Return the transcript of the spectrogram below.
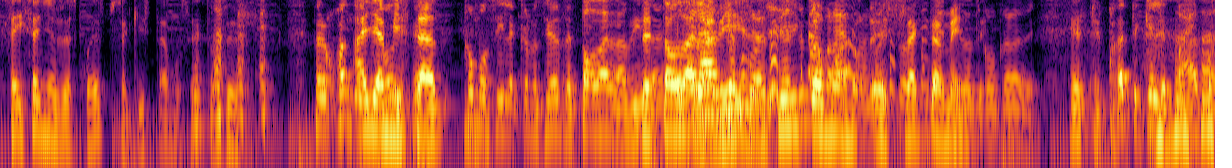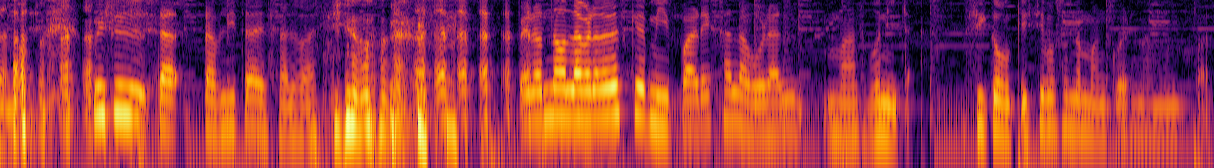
seis años después, pues aquí estamos. Entonces Pero cuando Hay amistad. dije, como si le conocieras de toda la vida. De toda la vida, sí, de exactamente. de, Este cuate, ¿qué le pasa, no? Fui su ta- tablita de salvación. Pero no, la verdad es que mi pareja laboral más bonita. Sí, como que hicimos una mancuerna muy padre.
